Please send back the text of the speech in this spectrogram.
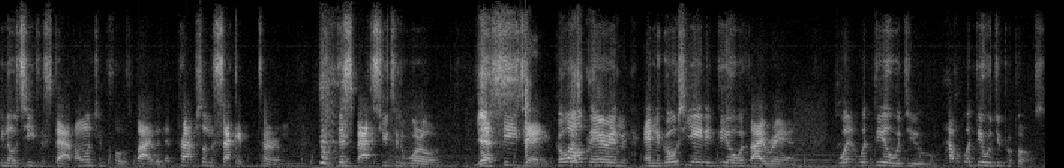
you know, Chief of Staff. I want you close by, but then perhaps on the second term, I would dispatch you to the world. yes CJ, go That's out there and, and negotiate a deal with Iran. What what deal would you how what deal would you propose?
